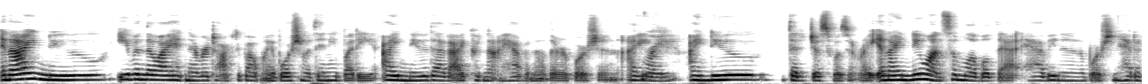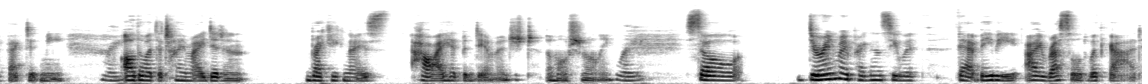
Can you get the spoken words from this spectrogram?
And I knew, even though I had never talked about my abortion with anybody, I knew that I could not have another abortion. I right. I knew that it just wasn't right. And I knew on some level that having an abortion had affected me, Right. although at the time I didn't recognize how I had been damaged emotionally. right. So during my pregnancy with that baby, I wrestled with God.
